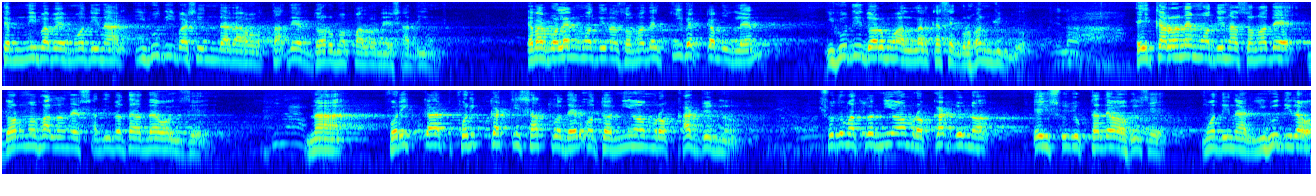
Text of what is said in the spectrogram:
তেমনিভাবে মদিনার ইহুদি বাসিন্দারাও তাদের ধর্ম পালনে স্বাধীন। এবার বলেন মদিনা সনদের কি ব্যাখ্যা বুঝলেন? ইহুদি ধর্ম আল্লাহর কাছে গ্রহণযোগ্য। এই কারণে মদিনা সনদে ধর্ম পালনের স্বাধীনতা দেওয়া হয়েছে। না, পরীক্ষা, পরীক্ষার্থী ছাত্রদের মতো নিয়ম রক্ষার জন্য, শুধুমাত্র নিয়ম রক্ষার জন্য এই সুযোগটা দেওয়া হয়েছে। মদিনার ইহুদিরাও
